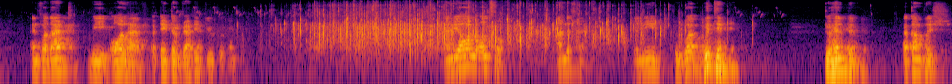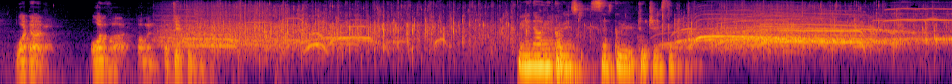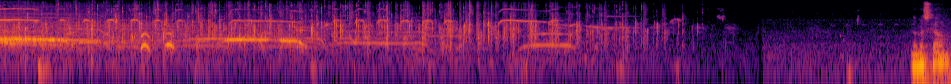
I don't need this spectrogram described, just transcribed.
And for that, we all have a debt of gratitude to him. And we all also understand the need to work with him to help him accomplish what are all of our common objectives. May I now request Sadhguru to address the Hello,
